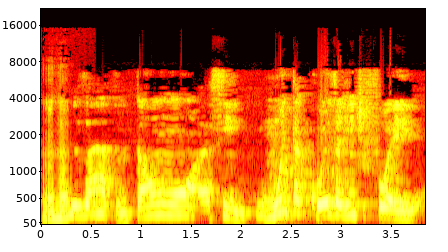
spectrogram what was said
Uhum. Exato. Então, assim, muita coisa a gente foi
